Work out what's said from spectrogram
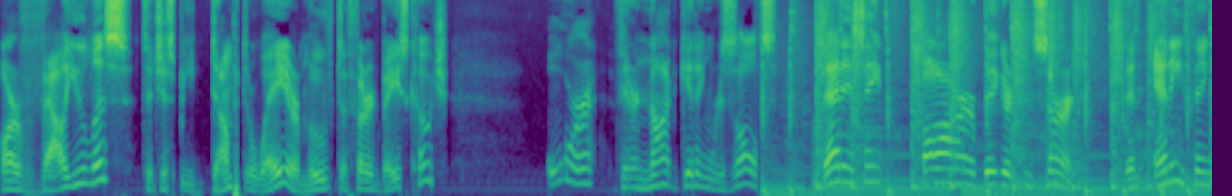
are valueless to just be dumped away or moved to third base coach, or they're not getting results, that is a far bigger concern than anything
